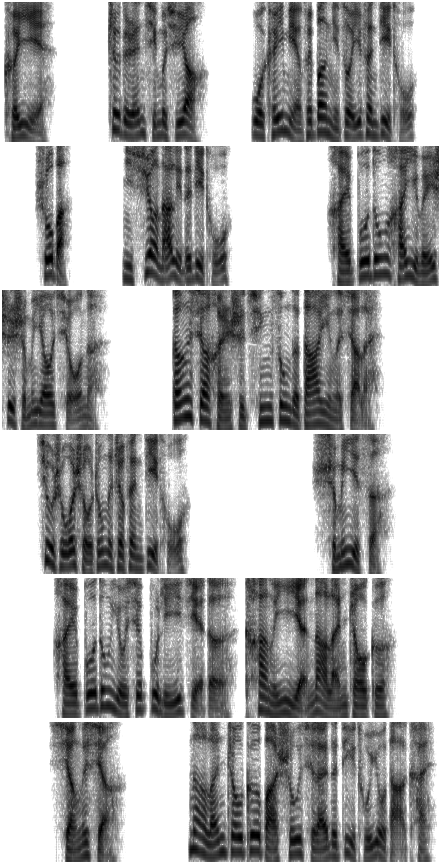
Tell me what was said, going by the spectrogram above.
可以，这个人情不需要，我可以免费帮你做一份地图。说吧，你需要哪里的地图？海波东还以为是什么要求呢，当下很是轻松的答应了下来。就是我手中的这份地图。什么意思？海波东有些不理解的看了一眼纳兰朝歌，想了想，纳兰朝歌把收起来的地图又打开，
